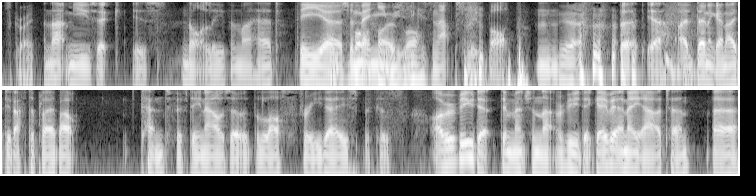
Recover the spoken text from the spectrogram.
It's great. and that music is not leaving my head. The uh, the menu music well. is an absolute bop. Yeah. But yeah, I, then again, I did have to play about ten to fifteen hours over the last three days because I reviewed it. Didn't mention that. Reviewed it. Gave it an eight out of ten. Uh,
